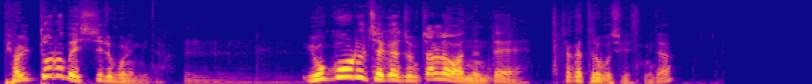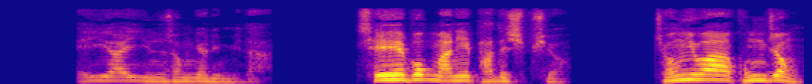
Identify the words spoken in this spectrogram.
별도로 메시지를 보냅니다. 음. 요거를 제가 좀 잘라왔는데 잠깐 들어보시겠습니다. AI 윤석열입니다. 새해 복 많이 받으십시오. 정의와 공정,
